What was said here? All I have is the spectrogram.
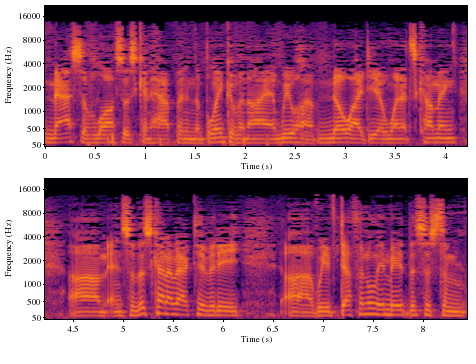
massive losses can happen in the blink of an eye, and we will have no idea when it's coming. Um, and so this kind of activity, uh, we've definitely made the system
